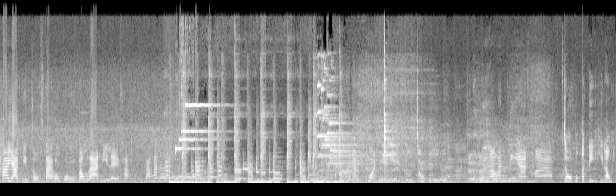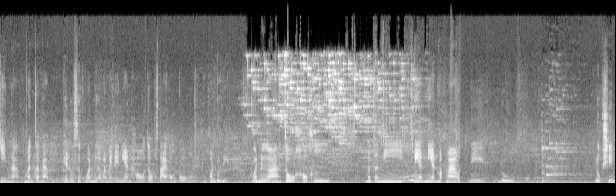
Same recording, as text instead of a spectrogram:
ถ้าอยากกินโจ๊กสไตล์ฮ่องกงต้องร้านนี้เลยค่ะตามมาเลย คนนี่ดูโจ๊กหมู เนื้อมันเนียนมาก โจ๊กปกติที่เรากินน่ะมันจะแบบเพชรรู้สึกว่าเนื้อมันไม่ได้เนียนเท่าโจ๊กสไตล์ฮ่องกงเนี่ยทุกคนดูดิว่าเนื้อโจ๊กเขาคือ มันจะเนียนเนียนเนียนมากๆ นี่ดู ลูกชิ้น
